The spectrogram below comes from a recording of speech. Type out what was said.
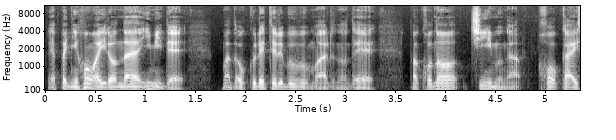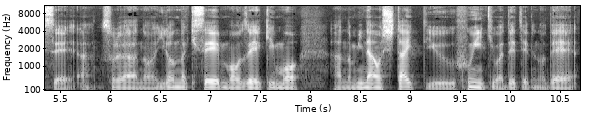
やっぱり日本はいろんな意味でまだ遅れてる部分もあるので、まあ、このチームが法改正それはあのいろんな規制も税金もあの見直したいっていう雰囲気は出てるので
